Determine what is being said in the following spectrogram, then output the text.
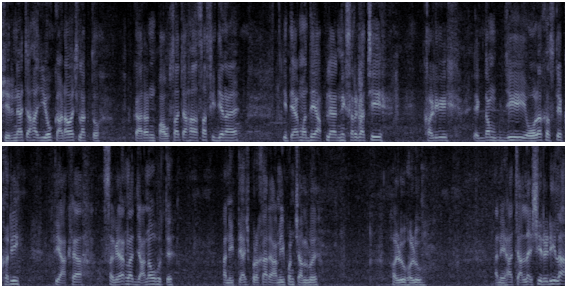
फिरण्याचा हा योग काढावाच लागतो. कारण पावसाचा हा असा सीजन आहे की त्यामध्ये आपल्या निसर्गाची खडी एकदम जी ओळख असते खरी ती अख्या सगळ्यांना जाणव होते. आणि त्याच प्रकारे आम्ही पण चाललो आहे हळूहळू. आणि हा चालला आहे शिर्डीला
